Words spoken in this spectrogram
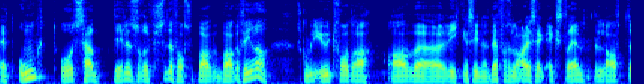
et ungt og særdeles rufsete bakerfirer skulle bli utfordra av uh, Vikings sine. Derfor la de seg ekstremt lavt,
